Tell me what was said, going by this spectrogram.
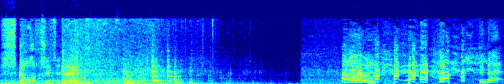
Scorcher today. Oh! Did that?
